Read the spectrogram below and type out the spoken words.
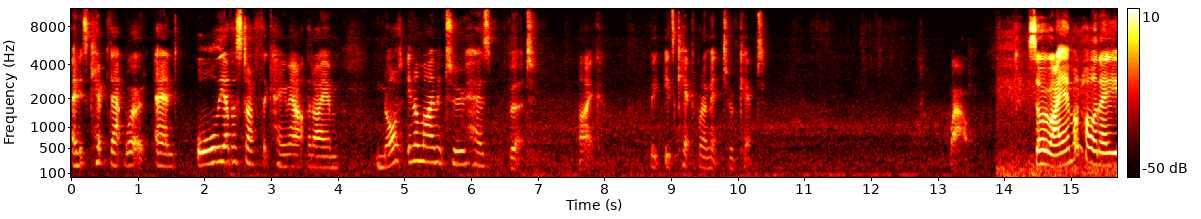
and it's kept that word. And all the other stuff that came out that I am not in alignment to has burnt. Like, it's kept what I meant to have kept. Wow. So I am on holiday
